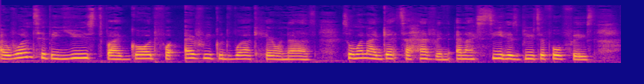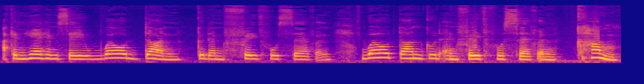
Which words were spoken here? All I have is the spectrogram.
I want to be used by God for every good work here on earth. So when I get to heaven and I see his beautiful face, I can hear him say, Well done, good and faithful servant. Well done, good and faithful servant. Come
